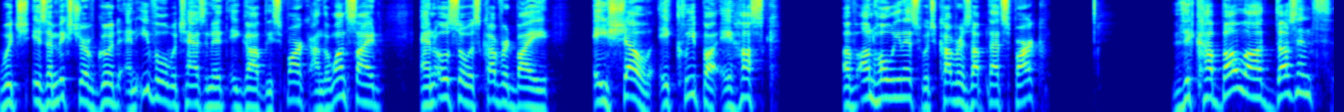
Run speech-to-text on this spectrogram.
which is a mixture of good and evil, which has in it a godly spark on the one side, and also is covered by a shell, a klipa, a husk of unholiness, which covers up that spark. The Kabbalah doesn't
